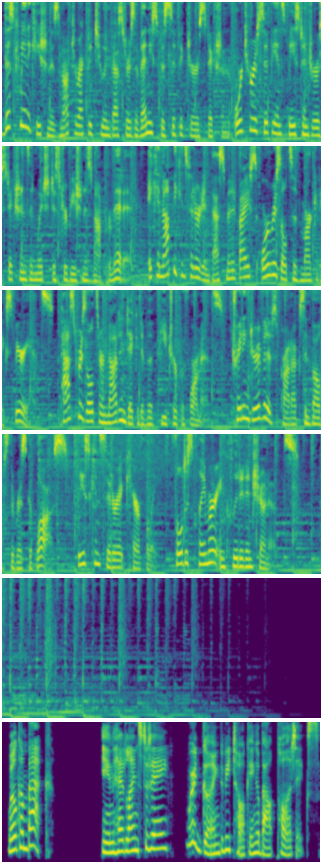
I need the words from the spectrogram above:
This communication is not directed to investors of any specific jurisdiction or to recipients based in jurisdictions in which distribution is not permitted. It cannot be considered investment advice or results of market experience. Past results are not indicative of future performance. Trading derivatives products involves the risk of loss. Please consider it carefully. Full disclaimer included in show notes. Welcome back. In headlines today, we're going to be talking about politics.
